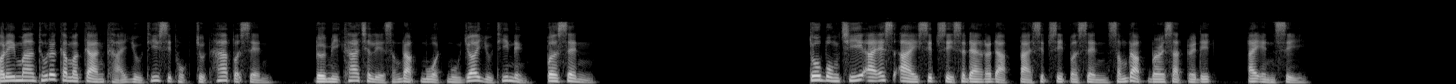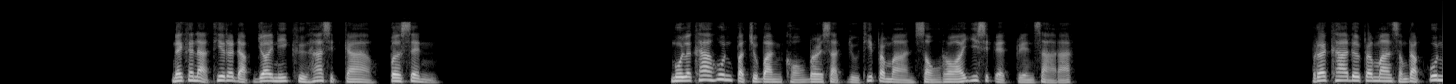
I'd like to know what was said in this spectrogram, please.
ปริมาณธุรกรรมการขายอยู่ที่ 16.5%โดยมีค่าเฉลี่ยสำหรับหมวดหมู่ย่อยอยู่ที่ 1%ตัวบ่งชี้ RSI 14 แสดงระดับ 84%สำหรับบริษัท Reddit Inc. ในขณะที่ระดับย่อยนี้คือ 59%มูลค่าหุ้นปัจจุบันของบริษัทอยู่ที่ประมาณ 221 เหรียญสหรัฐ ราคาโดยประมาณสำหรับหุ้น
